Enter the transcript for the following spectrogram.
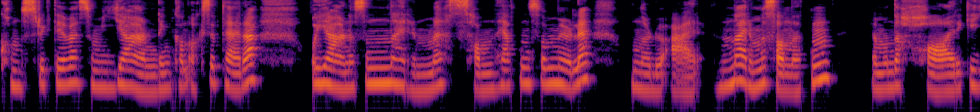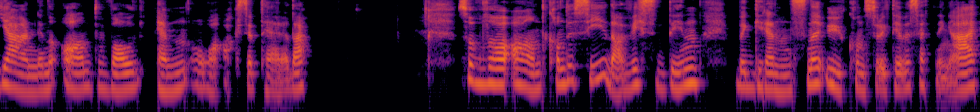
konstruktive, som hjernen din kan akseptere, og gjerne så nærme sannheten som mulig. Og når du er nærme sannheten, ja, men da har ikke hjernen din noe annet valg enn å akseptere det. Så hva annet kan du si, da, hvis din begrensende, ukonstruktive setning er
